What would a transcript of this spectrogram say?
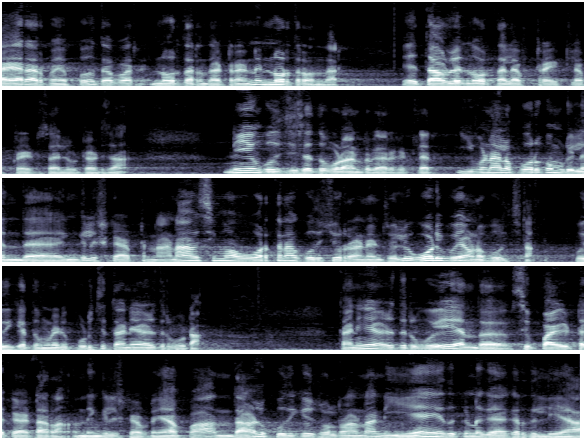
தயாராக இருப்பேன் எப்போதும் தப்பார் இன்னொருத்தர் தட்டுறேன்னு இன்னொருத்தர் வந்தார். எதிர்த்தாவில் இருந்து ஒருத்தன் left right left right salute அடித்தான் நீயும் குதிச்சு செத்து போடான்ருக்கார் ஹிட்லர். இவனால் பொறுக்க முடியல இந்த இங்கிலீஷ் கேப்டன் அனாவசியமாக ஒவ்வொருத்தனாக குதிச்சுட்றானேன்னு சொல்லி ஓடி போய் அவனை குதிச்சிட்டான். குதிக்கிறதுக்கு முன்னாடி பிடிச்சி தனியாக எடுத்துகிட்டு போயிட்டான். தனியாக எடுத்துகிட்டு போய் அந்த சிப்பாய்கிட்ட கேட்டாராம் அந்த இங்கிலீஷ் கேப்டன் ஏன்ப்பா அந்த ஆள் குதிக்க சொல்கிறான்னா நீ ஏன் எதுக்குன்னு கேட்கறது இல்லையா?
